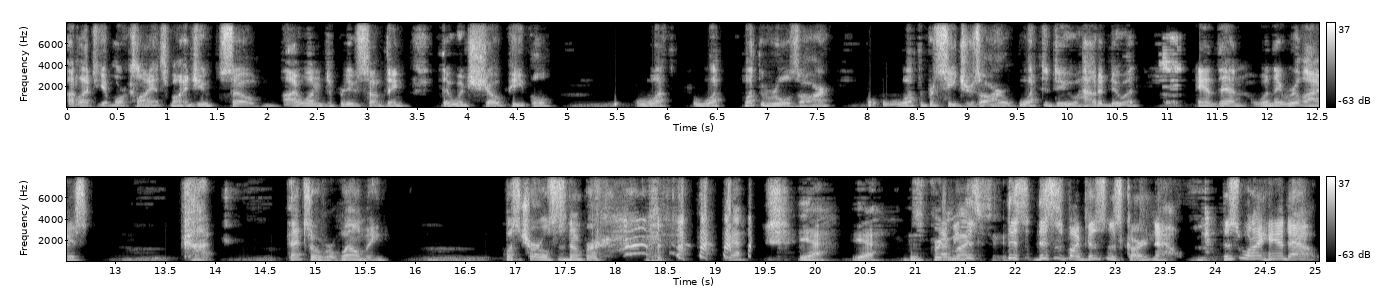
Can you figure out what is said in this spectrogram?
I'd like to get more clients, mind you. So I wanted to produce something that would show people what, what, what the rules are, what the procedures are, what to do, how to do it. And then when they realize, God, that's overwhelming. What's Charles's number? Yeah. Yeah. It's pretty I mean, much. this, this this is my business card now. This is what I hand out.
